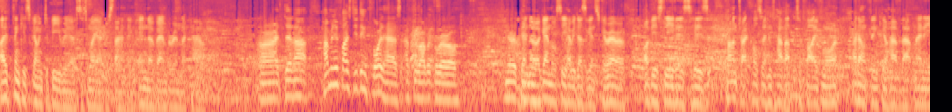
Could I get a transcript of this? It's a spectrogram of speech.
I think it's going to be Rios, is my understanding, in November in Macau. All right, then. Uh, how many fights do you think Floyd has after Robert Guerrero? In your You opinion? know, again, we'll see how he does against Guerrero. Obviously, his, his contract calls for him to have up to five more. I don't think he'll have that many.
